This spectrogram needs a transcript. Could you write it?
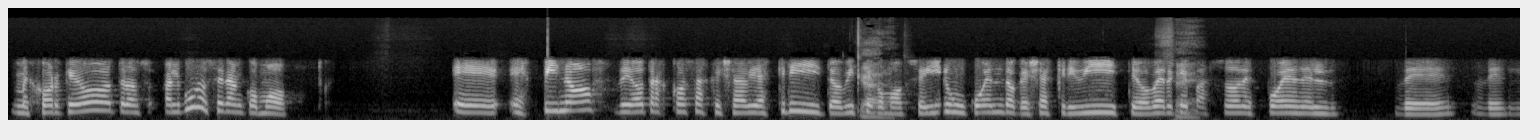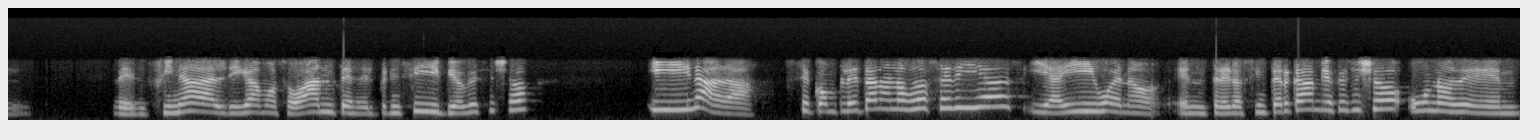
mejor que otros, algunos eran como eh, spin-off de otras cosas que ya había escrito, viste, Claro. como seguir un cuento que ya escribiste o ver Sí. qué pasó después del, de- del, del final, digamos, o antes del principio, qué sé yo. Y nada, se completaron los 12 días y ahí, bueno, entre los intercambios, qué sé yo, uno de,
